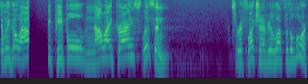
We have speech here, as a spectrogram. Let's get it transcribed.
then we go out and treat people not like Christ. Listen, it's a reflection of your love for the Lord.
